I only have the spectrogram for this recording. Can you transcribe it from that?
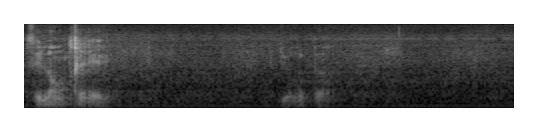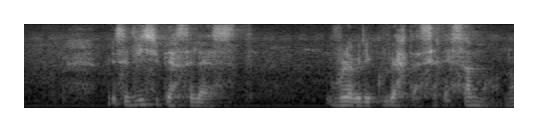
C'est l'entrée du repas. Mais cette vie super céleste, vous l'avez découverte assez récemment, non?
